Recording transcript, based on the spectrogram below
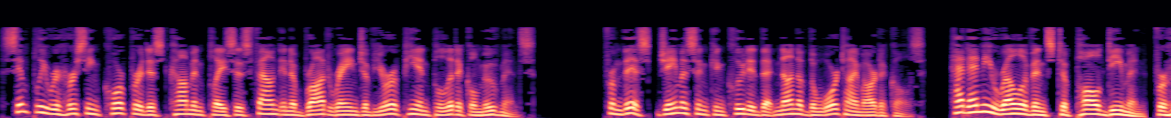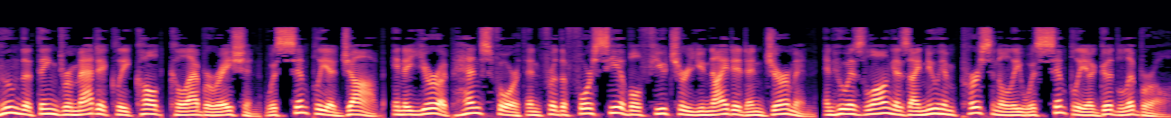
simply rehearsing corporatist commonplaces found in a broad range of European political movements. From this, Jameson concluded that none of the wartime articles had any relevance to Paul de Man, for whom the thing dramatically called collaboration was simply a job, in a Europe henceforth and for the foreseeable future united and German, and who as long as I knew him personally was simply a good liberal."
